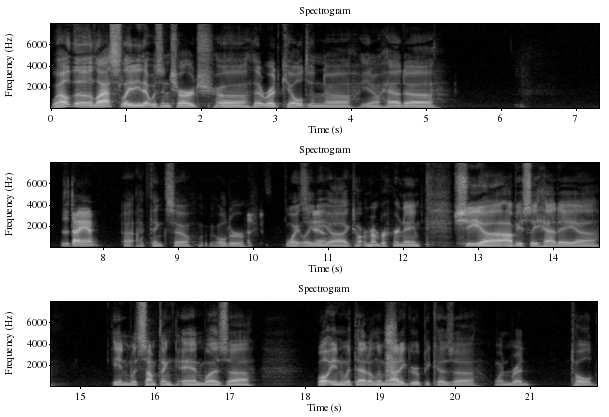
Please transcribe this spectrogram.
Well, the last lady that was in charge, uh, that Red killed, and uh, you know had, uh, Is it Diane? uh, I think so, older white lady. Yeah. Uh, I don't remember her name. She uh, obviously had a uh, in with something and was uh, well in with that Illuminati group because uh, when Red told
